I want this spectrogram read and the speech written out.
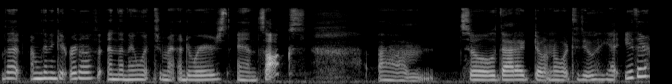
that I'm going to get rid of, and then I went through my underwears and socks. Um, so that I don't know what to do with yet either.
